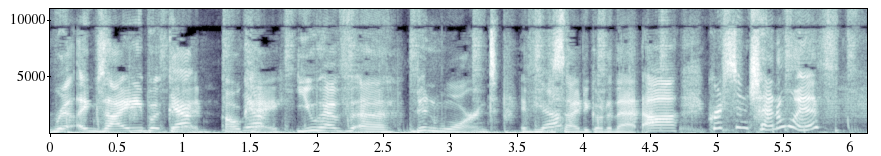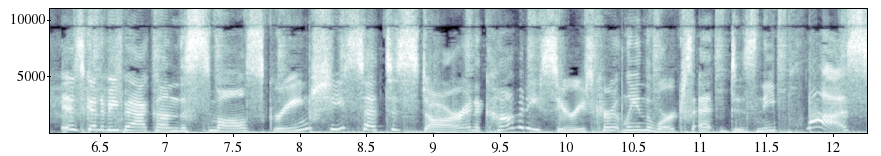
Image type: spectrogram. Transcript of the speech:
Real anxiety, but good. Yep. Okay, Yep. you have uh, been warned if you Yep. decide to go to that. Uh, Kristin Chenoweth is going to be back on the small screen. She's set to star in a comedy series currently in the works at Disney Plus.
